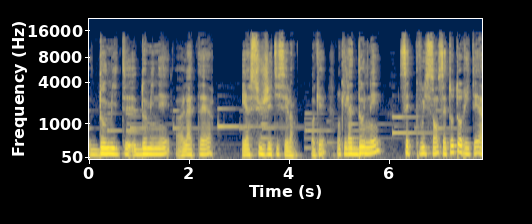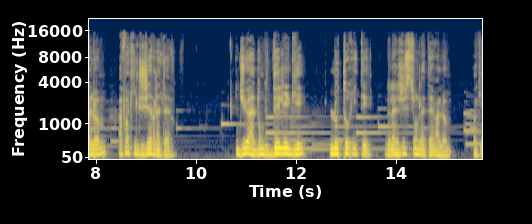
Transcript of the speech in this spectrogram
dominez, euh, la terre et assujettissez-la. Ok? Donc il a donné cette puissance, cette autorité à l'homme afin qu'il gère la terre. Dieu a donc délégué l'autorité de la gestion de la terre à l'homme. Ok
